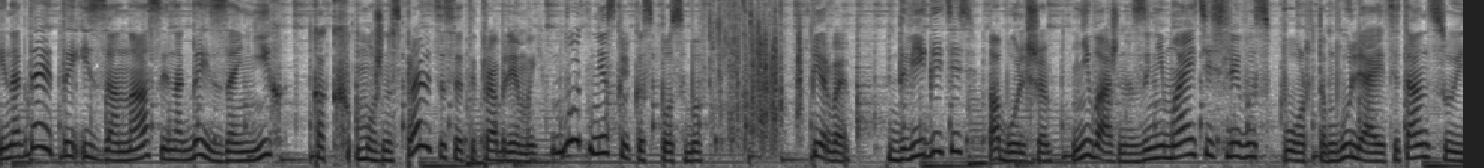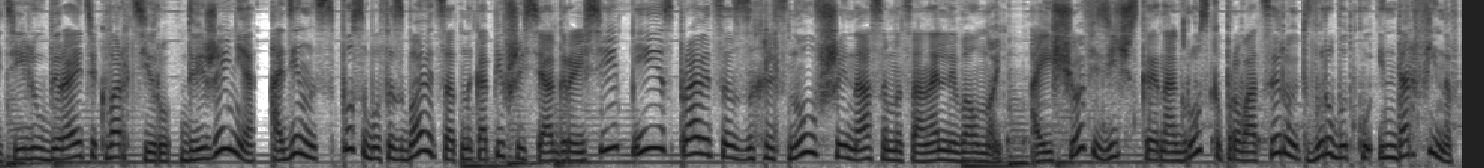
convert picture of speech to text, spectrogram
Иногда это из-за нас, иногда из-за них. Как можно справиться с этой проблемой? Вот несколько способов. Первое. Двигайтесь побольше. Неважно, занимаетесь ли вы спортом, гуляете, танцуете или убираете квартиру. Движение – один из способов избавиться от накопившейся агрессии и справиться с захлестнувшей нас эмоциональной волной. А еще физическая нагрузка провоцирует выработку эндорфинов,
